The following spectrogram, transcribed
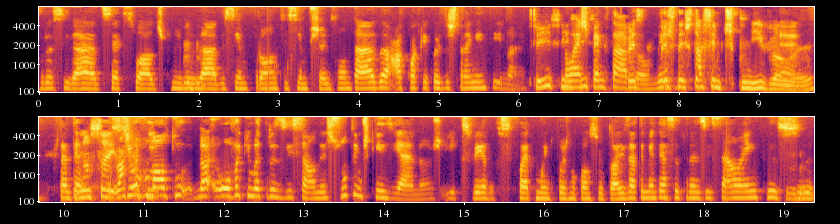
voracidade sexual, disponibilidade e sempre pronto e sempre cheio de vontade, há qualquer coisa estranha em ti, não é? Sim, sim. Não é sim, sim. expectável, Parece, mesmo. parece que de estar sempre disponível, É. não é? Portanto, Eu não sei, se houve aqui- uma altura, houve aqui uma transição nesses últimos 15 anos e que se vê, que se reflete muito depois no consultório, exatamente essa transição em que se, Uhum.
